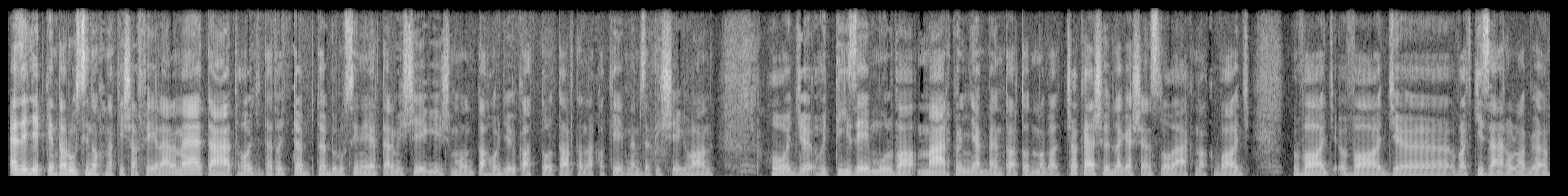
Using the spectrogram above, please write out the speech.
ez egyébként a ruszinoknak is a félelme, tehát hogy, tehát, hogy több, több ruszin értelmiség is mondta, hogy ők attól tartanak, ha két nemzetiség van, hogy, hogy tíz év múlva már könnyebben tartod magad csak elsődlegesen szlováknak, vagy, vagy, vagy, vagy kizárólag,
